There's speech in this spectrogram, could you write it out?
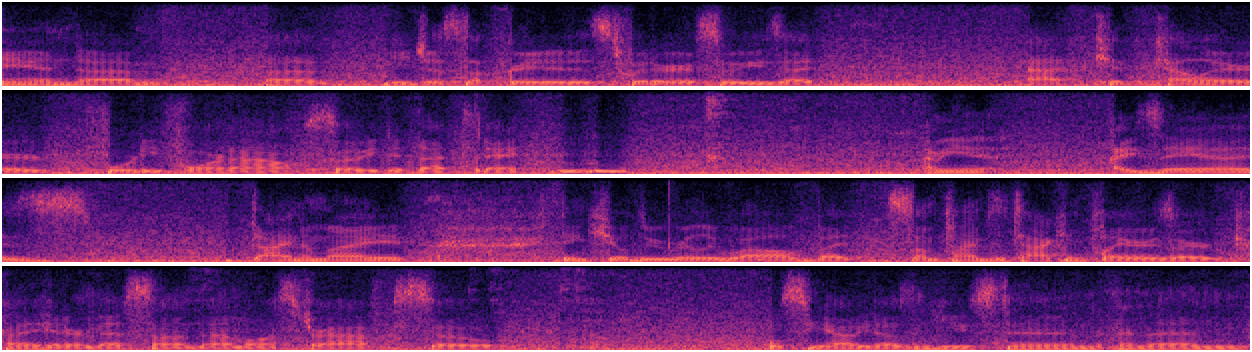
And um, uh, he just upgraded his Twitter, so he's at at Kipp Keller 44 now. So he did that today. I mean, Isaiah is dynamite. Think he'll do really well, but sometimes attacking players are kind of hit or miss on the MLS draft. So we'll see how he does in Houston, and then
